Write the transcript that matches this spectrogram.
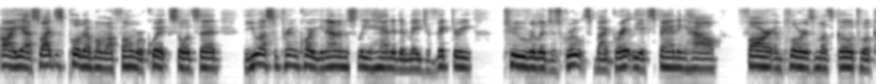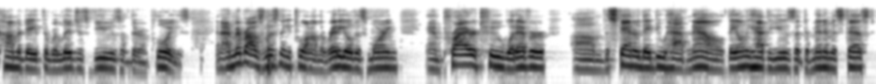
All right, yeah. So I just pulled it up on my phone real quick. So it said the U.S. Supreme Court unanimously handed a major victory to religious groups by greatly expanding how far employers must go to accommodate the religious views of their employees. And I remember I was listening to it on the radio this morning, and prior to whatever um, the standard they do have now, they only had to use a de minimis test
